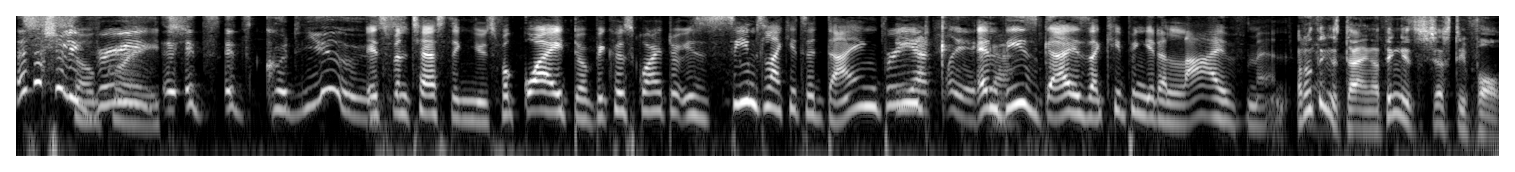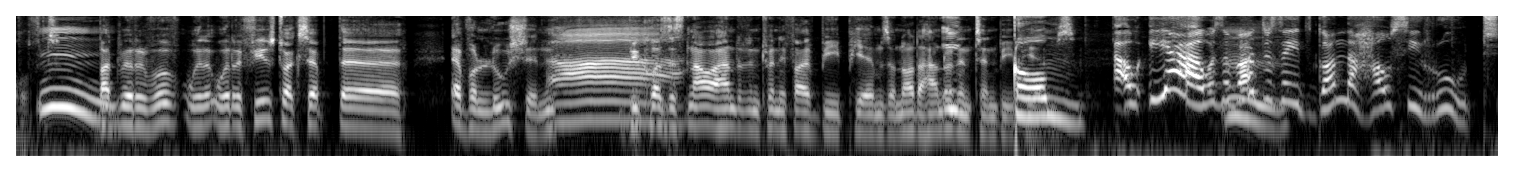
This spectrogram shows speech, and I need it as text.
That's actually so very. great. It's it's good news. It's fantastic news for Kwaito because Kwaito is seems like it's a dying breed, Yeah, clear, and yeah. these guys are keeping it alive, man. I don't think it's dying. I think it's just evolved. Mm. But we, remove, we, we refuse to accept the evolution Ah. because it's now 125 BPMs and not 110 BPMs. Gqom. Oh, yeah, I was about Mm. to say it's gone the housey route.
